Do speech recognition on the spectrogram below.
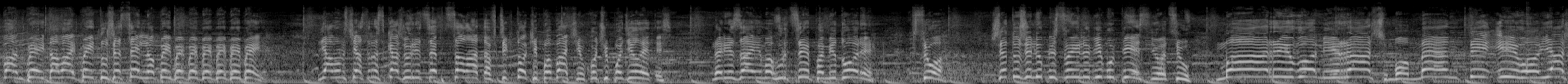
Барабан, бей, давай, бей дуже сильно, бей, бей, бей, бей, бей, бей, бей. Я вам зараз розкажу рецепт салата в Тіктокі побачив, хочу поділитись. Нарізаємо огурці, помідори. Все. Ще дуже люблю свою любиму пісню оцю. Мариво, міраж, моменти і вояж,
